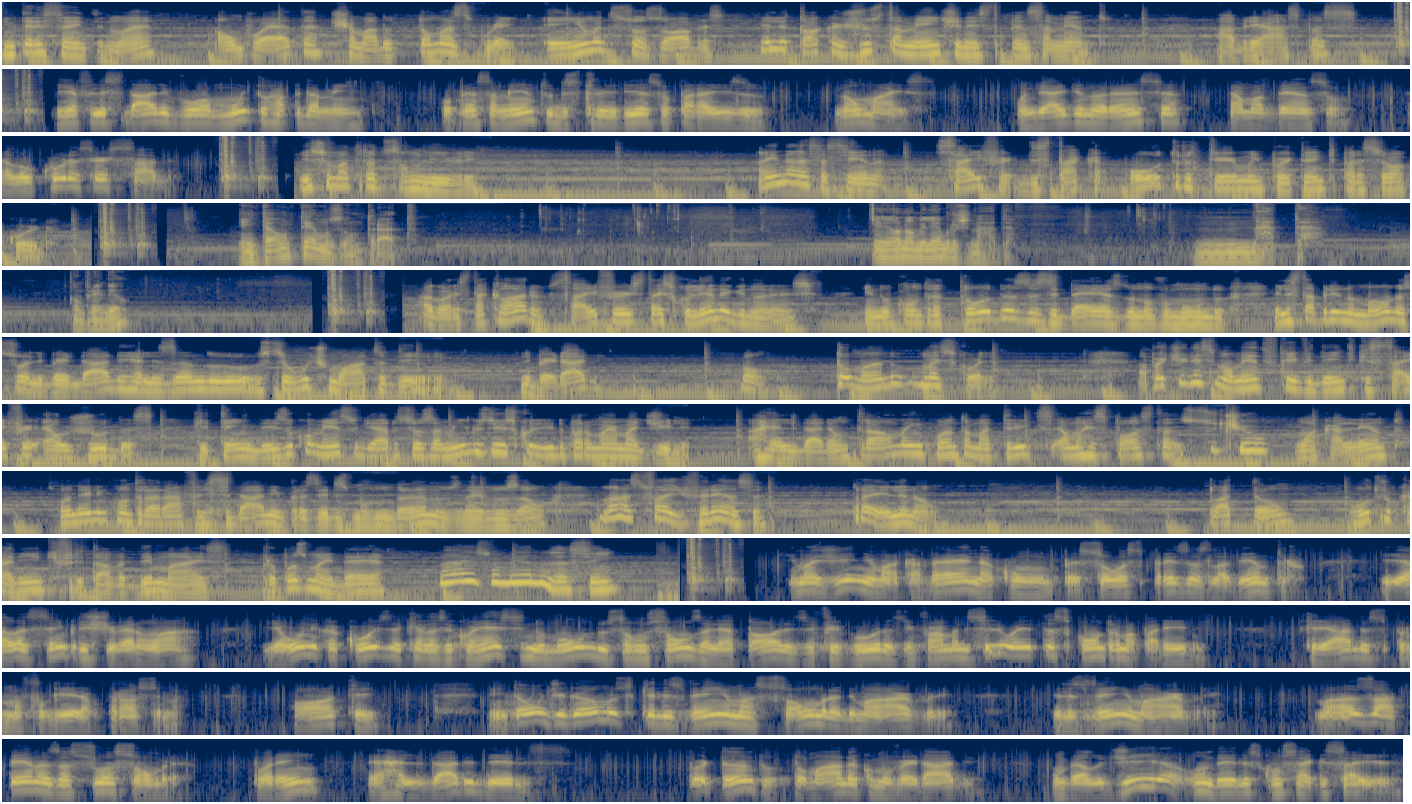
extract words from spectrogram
Interessante, não é? Há um poeta chamado Thomas Gray, e em uma de suas obras ele toca justamente nesse pensamento. Abre aspas. E a felicidade voa muito rapidamente. O pensamento destruiria seu paraíso. Não mais. Onde há ignorância, é uma bênção. É loucura ser sábio. Isso é uma tradução livre, Ainda nessa cena, Cypher destaca outro termo importante para seu acordo. Então temos um trato. Eu não me lembro de nada. Nada. Compreendeu? Agora está claro, Cypher está escolhendo a ignorância, indo contra todas as ideias do novo mundo. Ele está abrindo mão da sua liberdade e realizando o seu último ato de liberdade? Bom, tomando uma escolha. A partir desse momento fica evidente que Cypher é o Judas, que tem desde o começo guiado seus amigos e o escolhido para uma armadilha. A realidade é um trauma, enquanto a Matrix é uma resposta sutil, um acalento, onde ele encontrará a felicidade em prazeres mundanos na ilusão, mas faz diferença? Para ele não. Platão, outro carinha que fritava demais, propôs uma ideia mais ou menos assim. Imagine uma caverna com pessoas presas lá dentro e elas sempre estiveram lá. E a única coisa que elas reconhecem no mundo são os sons aleatórios e figuras em forma de silhuetas contra uma parede, criadas por uma fogueira próxima. Ok. Então digamos que eles veem uma sombra de uma árvore. Eles veem uma árvore, mas apenas a sua sombra. Porém, é a realidade deles. Portanto, tomada como verdade, um belo dia um deles consegue sair.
